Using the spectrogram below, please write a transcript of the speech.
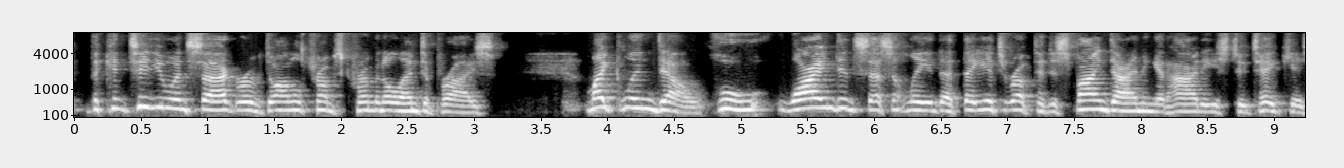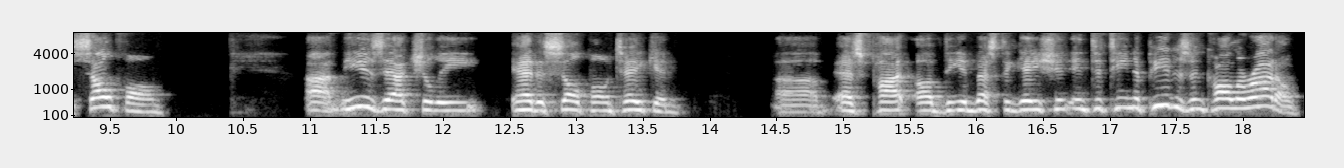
the continuing saga of Donald Trump's criminal enterprise. Mike Lindell, who whined incessantly that they interrupted his fine dining at Hardee's to take his cell phone, um, he has actually had his cell phone taken uh, as part of the investigation into Tina Peters in Colorado.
